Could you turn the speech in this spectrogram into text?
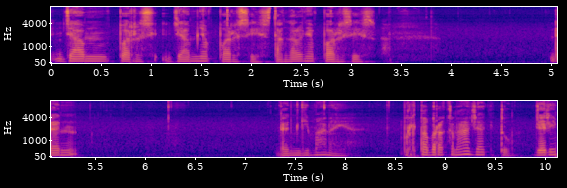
jam persis jamnya persis tanggalnya persis. Dan dan gimana ya bertabrakan aja gitu. Jadi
